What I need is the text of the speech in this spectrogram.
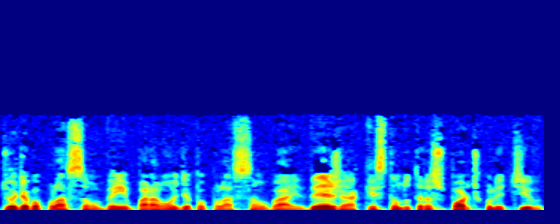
de onde a população vem, para onde a população vai. Veja a questão do transporte coletivo,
